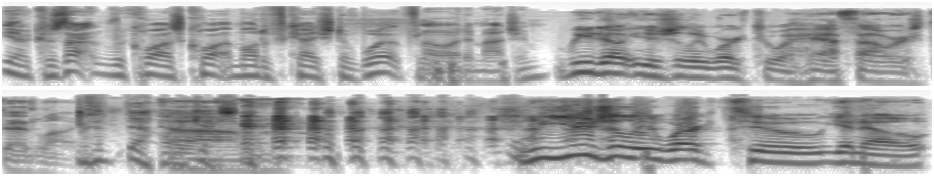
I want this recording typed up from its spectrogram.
you know because that requires quite a modification of workflow, I'd imagine. We don't usually work to a half hour's deadline. no, um, we usually work to you know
